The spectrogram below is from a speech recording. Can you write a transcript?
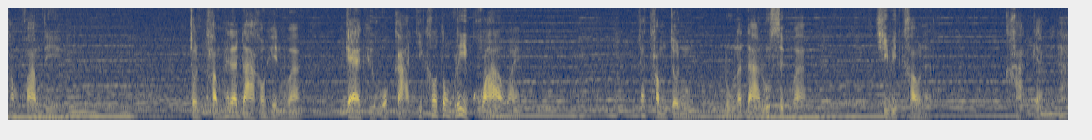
ทำความดี จนทำให้ระดาเขาเห็นว่า แกคือโอกาสที่เขาต้องรีบคว้าเอาไว้ และทำจนหนูระดารู้สึกว่าชีวิตเขาน่ะขาดแกไม่ได้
